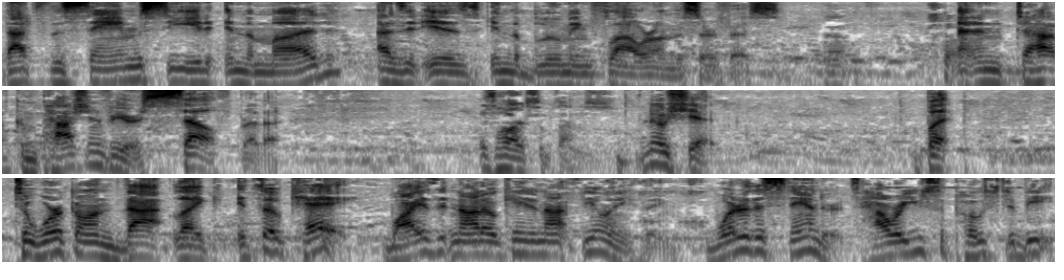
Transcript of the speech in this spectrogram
That's the same seed in the mud as it is in the blooming flower on the surface. Yeah. And to have compassion for yourself, brother. It's hard sometimes. no shit. But to work on that, like, it's okay. Why is it not okay to not feel anything? What are the standards? How are you supposed to be?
